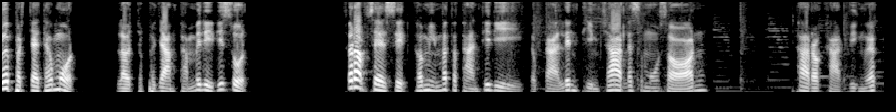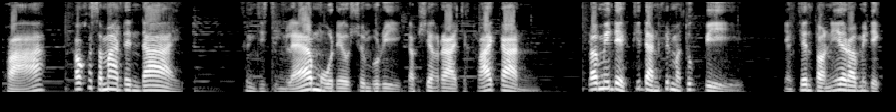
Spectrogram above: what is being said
ด้วยปัจจัยทั้งหมด เราจะพยายามทำให้ดีที่สุดสำหรับเศษสิทธิ์เขามีมาตรฐานที่ดีกับการเล่นทีมชาติและสโมสร ถ้าเราขาดวิงแว็กขวาเขาก็สามารถเล่นได้ ซึ่งจริง ๆ แล้วโมเดลชนบุรีกับเชียงรายจะคล้ายกัน เรามีเด็กที่ดันขึ้นมาทุกปี อย่างเช่นตอนนี้เรามีเด็ก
